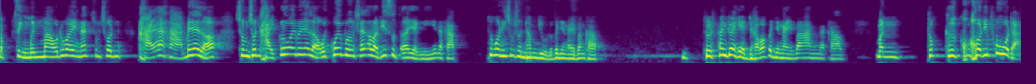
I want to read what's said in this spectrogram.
กับสิ่งมึนเมาด้วยนะชุมชนขายอาหารไม่ได้เหรอชุมชนขายกล้วยไม่ได้เหรอโอ้ยกล้วยเมืองฉันอร่อยที่สุดอะไรอย่างนี้นะครับ ทุกวันนี้ชุมชนทำอยู่แล้วเป็นยังไงบ้างครับ ทุกท่านก็เห็นครับว่าเป็นยังไงบ้างนะครับ มันทุกคือคนที่พูดอะ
